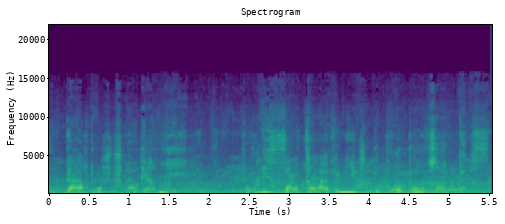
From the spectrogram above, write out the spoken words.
plus tard ton jugement dernier. Pour les cent ans à venir, je te propose un poste.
